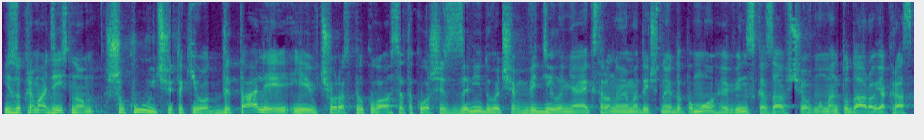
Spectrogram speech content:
І, зокрема, дійсно шокуючі такі от деталі. І вчора спілкувався також із завідувачем відділення екстреної медичної допомоги. Він сказав, що в момент удару якраз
